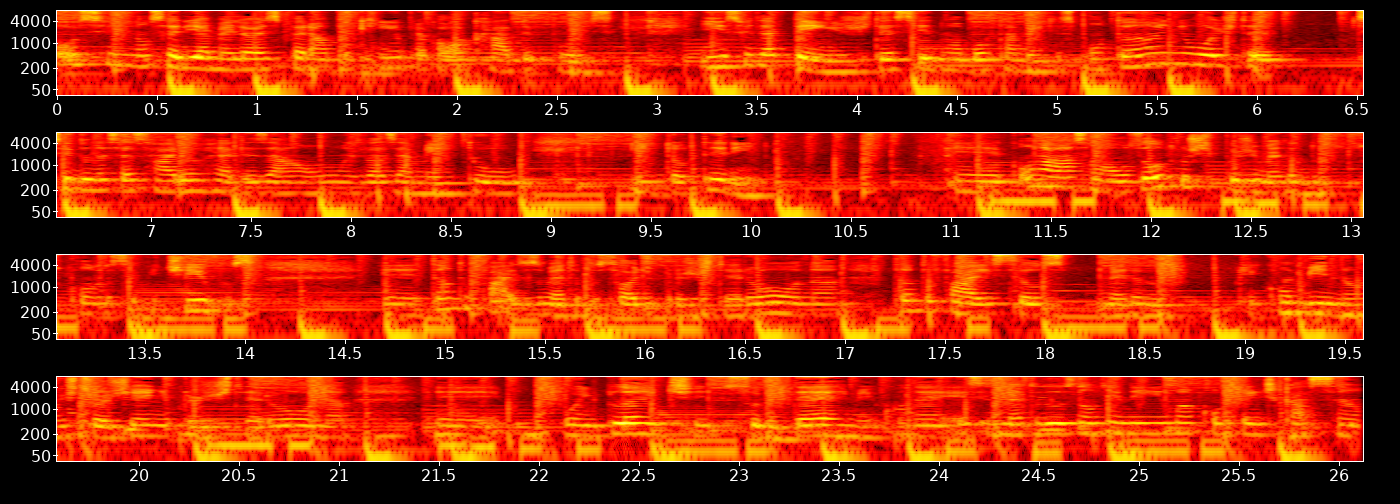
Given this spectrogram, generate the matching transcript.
ou se não seria melhor esperar um pouquinho para colocar depois. E isso depende de ter sido um abortamento espontâneo ou de ter sido necessário realizar um esvaziamento intrauterino. É, com relação aos outros tipos de métodos contraceptivos, é, tanto faz os métodos só de progesterona, tanto faz seus métodos que combinam estrogênio e progesterona, é, o implante subdérmico, né? Esses métodos não têm nenhuma contraindicação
